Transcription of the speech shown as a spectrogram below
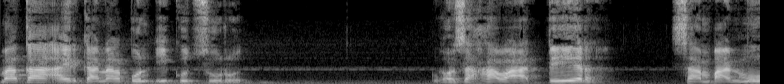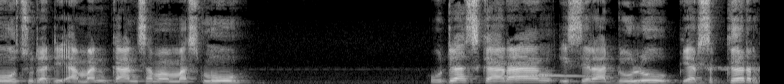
Maka air kanal pun ikut surut. Gak usah khawatir Sampanmu sudah diamankan sama masmu. Udah sekarang istirahat dulu biar seger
